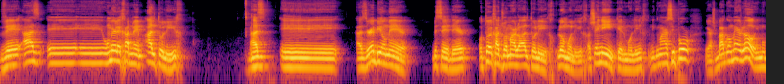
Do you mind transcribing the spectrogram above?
ואז אה, אה, הוא אומר לאחד מהם אל תוליך, אז, אה, אז רבי אומר בסדר, אותו אחד שהוא אמר לו אל תוליך, לא מוליך, השני כן מוליך, נגמר הסיפור. רשב"ג אומר לא, אם הוא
